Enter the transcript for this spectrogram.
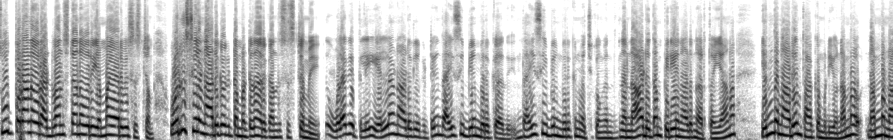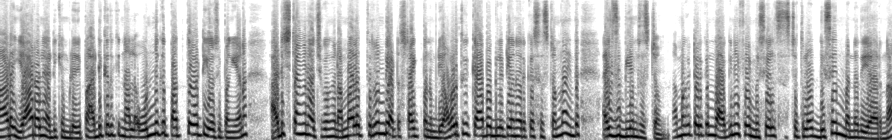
சூப்பரான ஒரு அட்வான்ஸ்டான ஒரு எம்ஐஆர்வி சிஸ்டம் ஒரு சில நாடுகள் கிட்ட மட்டும் தான் இருக்கு அந்த சிஸ்டமே உலகத்திலேயே எல்லா நாடுகள்கிட்ட இந்த ஐசிபிஎம் இருக்காது. இந்த ஐசிபிஎம் இருக்குன்னு வச்சுக்கோங்க. இந்த நாடு தான் பெரிய நாடுன்னு அர்த்தம். ஏன்னா எந்த நாடையும் தாக்க முடியும். நம்ம நம்ம நாடை யாராலையும் அடிக்க முடியாது. இப்போ அடிக்கிறதுக்கு நல்ல ஒன்றுக்கு பத்து வாட்டி யோசிப்பாங்க. ஏன்னா அடிச்சிட்டாங்கன்னு வச்சுக்கோங்க நம்மளால திரும்பி ஸ்ட்ரைக் பண்ண முடியும். அவ்வளோத்துக்கு கேப்பபிலிட்டியான இருக்க சிஸ்டம் தான் இந்த ஐசிபிஎம் சிஸ்டம் நம்ம கிட்ட இருக்க இந்த அக்னிஃபை மிசைல் சிஸ்டத்தில் டிசைன் பண்ணது யாருன்னா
